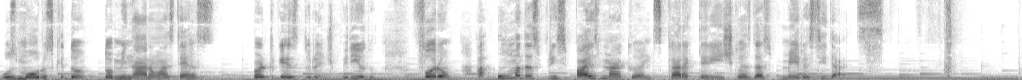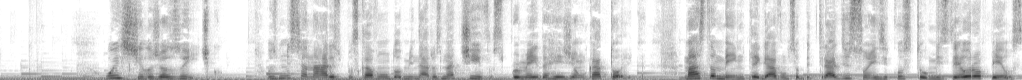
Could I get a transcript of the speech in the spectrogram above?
os mouros que do dominaram as terras portugueses durante o período foram uma das principais marcantes características das primeiras cidades. O estilo jesuítico. Os missionários buscavam dominar os nativos por meio da região católica, mas também pregavam sobre tradições e costumes europeus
